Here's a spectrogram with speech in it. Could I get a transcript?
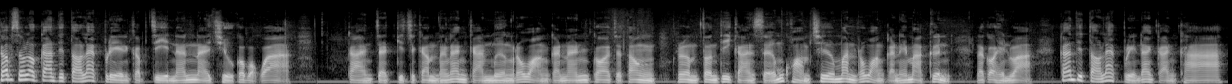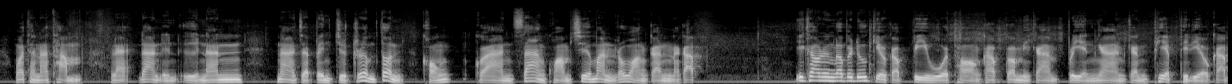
ครับสำหรับการติดต่อแลกเปลี่ยนกับจีนนั้นนายชิวก็บอกว่า การจัดกิจกรรมทางด้านการเมืองระหว่างกันนั้น ก็จะต้องเริ่มต้นที่การเสริมความเชื่อมั่นระหว่างกันให้มากขึ้น แล้วก็เห็นว่าการติดต่อแลกเปลี่ยนด้านการค้า วัฒนธรรม และด้านอื่น ๆนั้น น่าจะเป็นจุดเริ่มต้นของการสร้างความเชื่อมั่นระหว่างกันนะครับอีกข่าวหนึ่งเราไปดูเกี่ยวกับปีวัวทองครับ ก็มีการเปลี่ยนงานกันเพียบทีเดียวครับ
